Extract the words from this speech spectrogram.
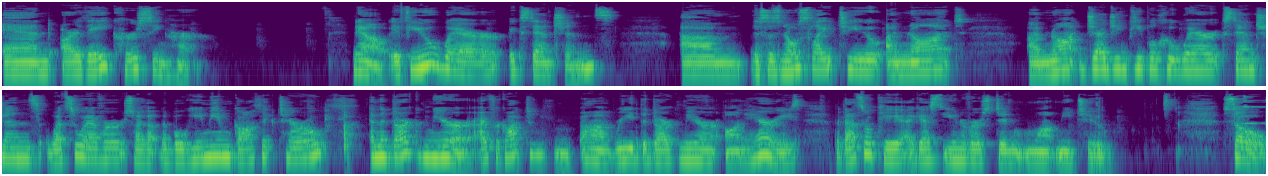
And are they cursing her? Now, if you wear extensions, um, this is no slight to you. I'm not I'm not judging people who wear extensions whatsoever. So I thought the Bohemian Gothic Tarot and the Dark Mirror. I forgot to uh, read the Dark Mirror on Harry's, but that's okay. I guess the universe didn't want me to. So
